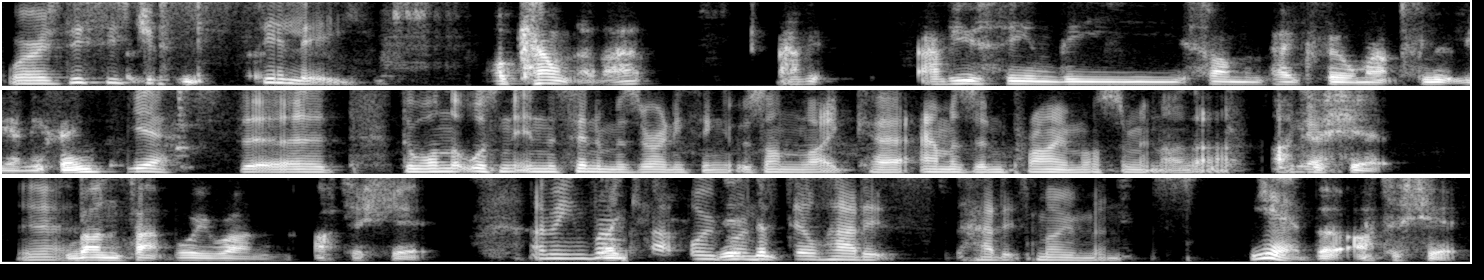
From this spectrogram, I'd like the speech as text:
whereas this is just silly. I'll counter that. Have you have you seen the Simon Pegg film? Absolutely anything. Yes, the the one that wasn't in the cinemas or anything. It was on like uh, Amazon Prime or something like that. Utter Yeah. shit. Yeah, Run, fat boy, run. Utter shit. I mean, Run Like, Fat Boy Run the- still had its had its moments. Yeah, but utter shit.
